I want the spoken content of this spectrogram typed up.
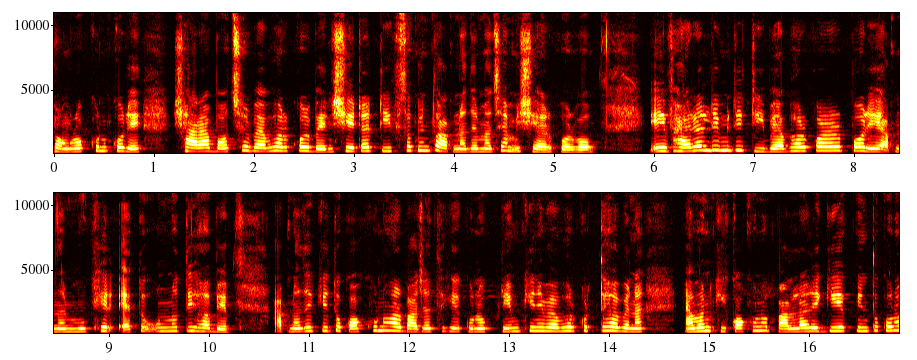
সংরক্ষণ করে সারা বছর ব্যবহার করবেন, সেটার টিপসও কিন্তু আপনাদের মাঝে আমি শেয়ার করব। এই ভাইরাল রেমেডিটি ব্যবহার করার পরে আপনার মুখের এত উন্নতি হবে আপনাদের কিন্তু কখনো আর বাজার থেকে কোনো ক্রিম কিনে ব্যবহার করতে হবে না, এমনকি কখনো পার্লারে গিয়ে কিন্তু কোনো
